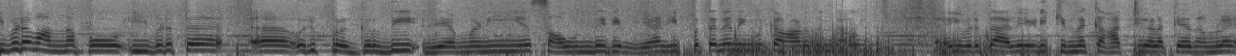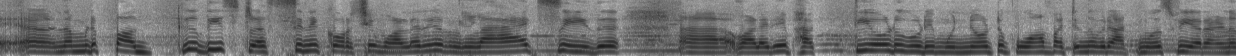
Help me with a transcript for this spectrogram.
ഇവിടെ വന്നപ്പോൾ ഇവിടുത്തെ ഒരു പ്രകൃതി രമണീയ സൗന്ദര്യം ഞാൻ ഇപ്പം തന്നെ നിങ്ങൾ കാണുന്നുണ്ടാവും. ഇവിടുത്തെ അലയടിക്കുന്ന കാറ്റുകളൊക്കെ നമ്മൾ നമ്മുടെ പകുതി സ്ട്രെസ്സിനെ കുറച്ച് വളരെ റിലാക്സ് ചെയ്ത് വളരെ ഭക്തിയോടുകൂടി മുന്നോട്ട് പോകാൻ പറ്റുന്ന ഒരു അറ്റ്മോസ്ഫിയറാണ്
